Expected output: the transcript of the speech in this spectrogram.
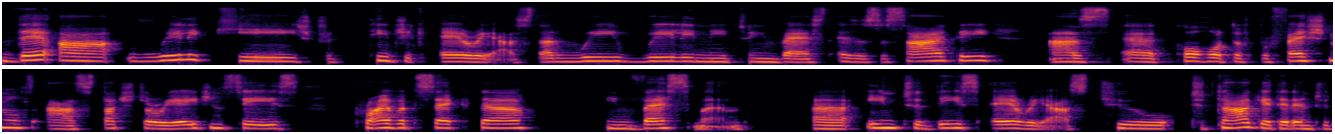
there are really key strategic areas that we really need to invest as a society, as a cohort of professionals, as statutory agencies, private sector investment uh, into these areas to to target it and to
